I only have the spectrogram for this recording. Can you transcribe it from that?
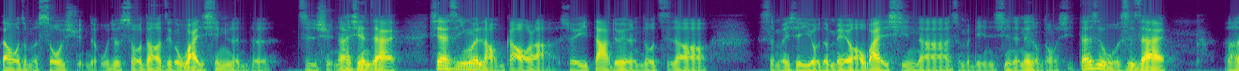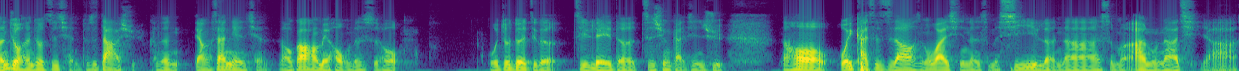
让我怎么搜寻的，我就收到这个外星人的资讯。那现在现在是因为老高啦，所以一大堆人都知道。什么一些有的没有啊，外星啊，什么灵性的那种东西。但是我是在很久很久之前，就是大学，可能两三年前，老高还没红的时候，我就对这个这类的资讯感兴趣。然后我一开始知道什么外星人，什么蜥蜴人啊，什么阿努纳奇啊，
